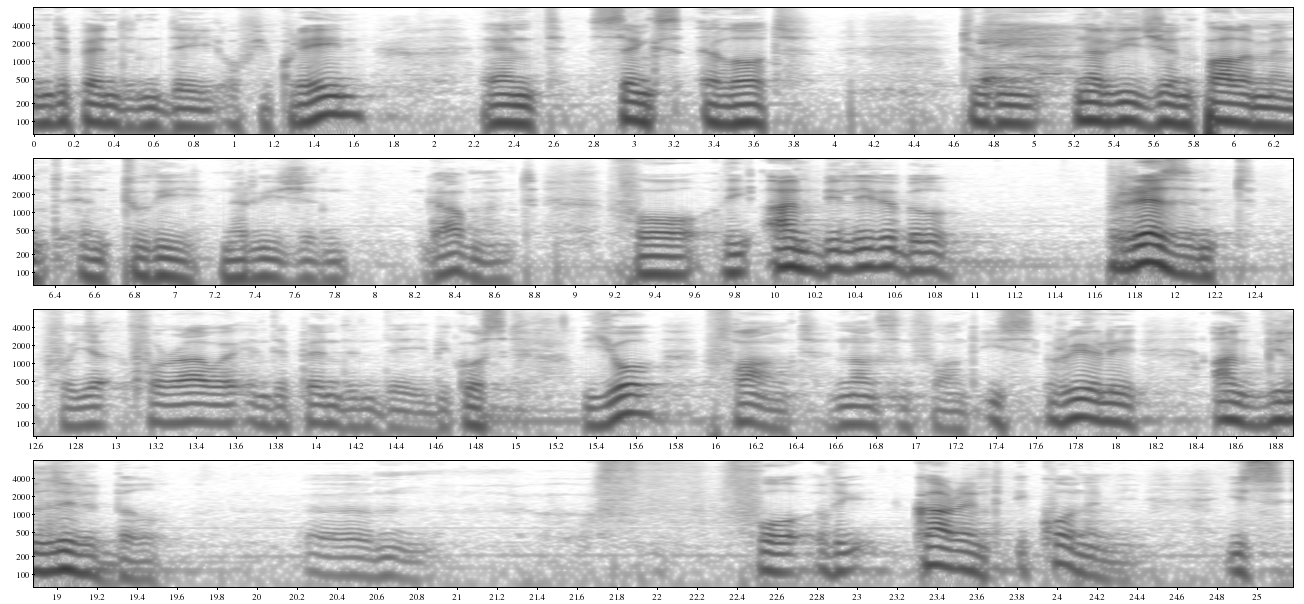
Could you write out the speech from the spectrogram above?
Independent Day of Ukraine, and thanks a lot to the Norwegian Parliament and to the Norwegian government for the unbelievable present for, for our Independent Day, because your fund, Nansen Fund, is really unbelievable um, for the current economy. It's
